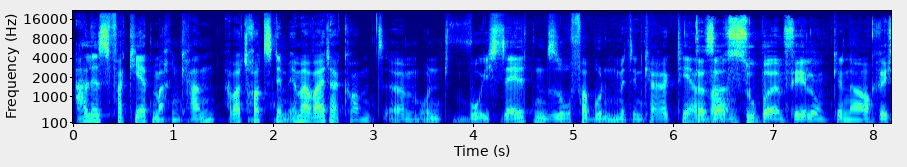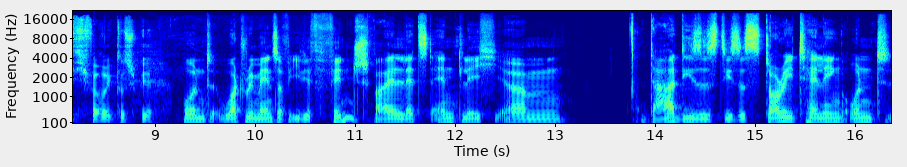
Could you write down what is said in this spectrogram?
alles verkehrt machen kann, aber trotzdem immer weiterkommt. Ähm, und wo ich selten so verbunden mit den Charakteren Das ist war. auch super Empfehlung. Genau. Richtig verrücktes Spiel. Und What Remains of Edith Finch, weil letztendlich ähm, da dieses, dieses Storytelling und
